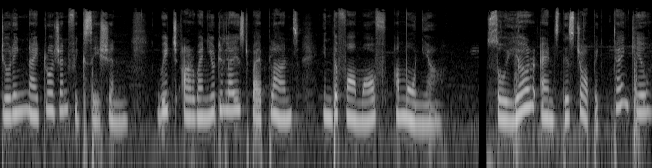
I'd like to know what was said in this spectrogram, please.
during nitrogen fixation which are when utilized by plants in the form of ammonia. So here ends this topic. Thank you.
